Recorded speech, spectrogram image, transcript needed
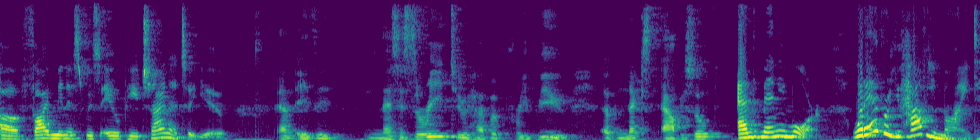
of 5 Minutes with AOPA China to you? And is it necessary to have a preview of next episode? And many more. Whatever you have in mind,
